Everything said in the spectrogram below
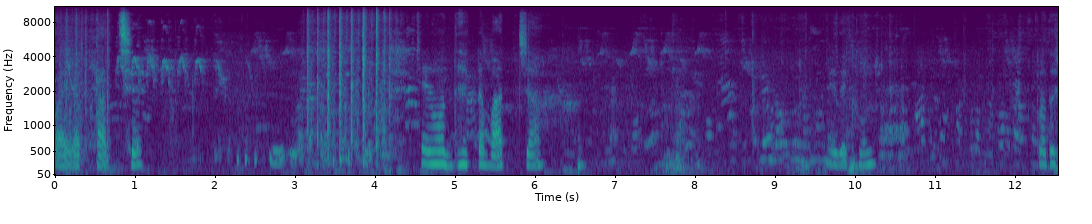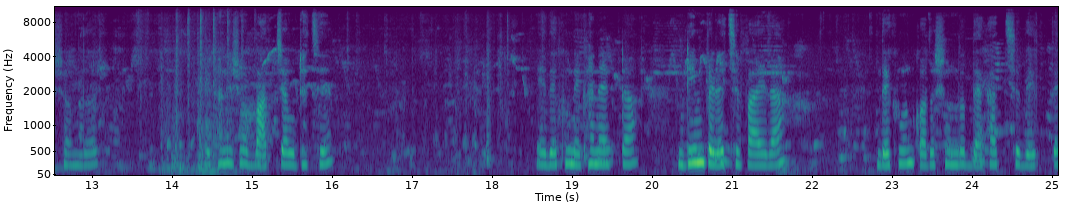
পায়রা খাচ্ছে। এর মধ্যে একটা বাচ্চা। এই দেখুন, কত সুন্দর। এখানে সব বাচ্চা উঠেছে। এই দেখুন, এখানে একটা ডিম পেড়েছে পায়রা। দেখুন, কত সুন্দর দেখাচ্ছে দেখতে।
